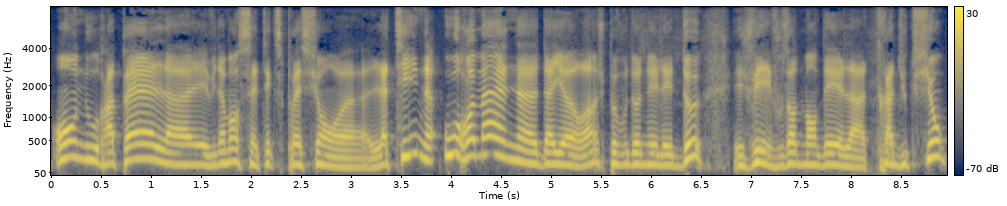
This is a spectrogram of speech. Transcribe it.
on nous rappelle euh, évidemment cette expression euh, latine ou romaine euh, d'ailleurs. hein. je peux vous donner les deux et je vais vous en demander la traduction.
